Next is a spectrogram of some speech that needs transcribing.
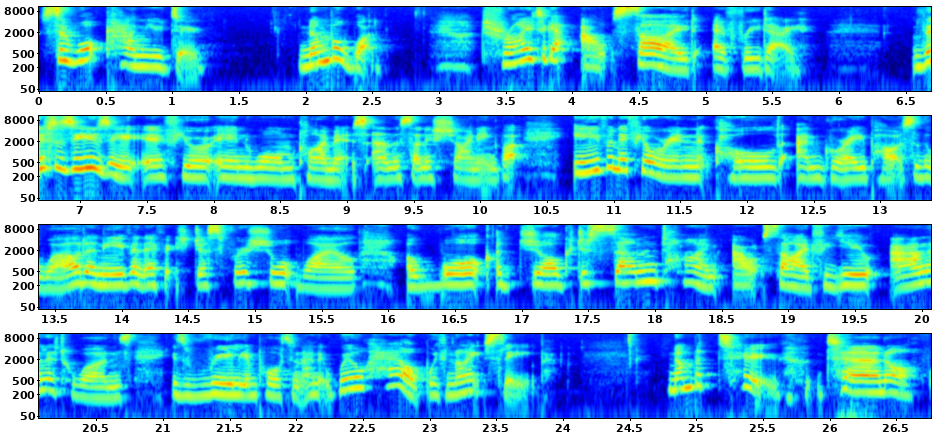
So what can you do? Number one, try to get outside every day. This is easy if you're in warm climates and the sun is shining, but even if you're in cold and grey parts of the world, and even if it's just for a short while, a walk, a jog, just some time outside for you and the little ones is really important and it will help with night sleep. Number two, turn off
